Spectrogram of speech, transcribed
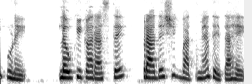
पुणे. लौकिका रास्ते प्रादेशिक बातम्या देत आहे.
